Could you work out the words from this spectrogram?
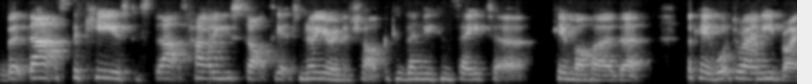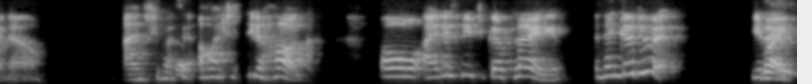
But that's the key is because that's how you start to get to know your inner child because then you can say to him or her that, okay, what do I need right now? And she might say, oh, I just need a hug. Oh, I just need to go play and then go do it. You know, right.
